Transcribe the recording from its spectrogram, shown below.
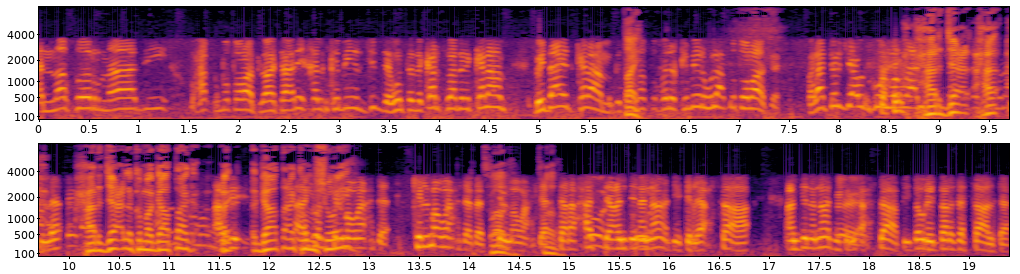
النصر نادي محقق بطولات. له تاريخ الكبير جدا. وأنت ذكرت هذا الكلام بداية كلامك. قلت طيب. النصر فريق كبير ولا بطولاته. فلا ترجع وتقول والله حرجع. حرجع لكم اقاطعك أقاطعكم شوي. كلمة واحدة. كلمة واحدة بس واحدة. تفضل. ترى حتى عندنا. نادي في الإحساء عندنا نادي في إيه. الإحساء في دوري الدرجة الثالثة.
